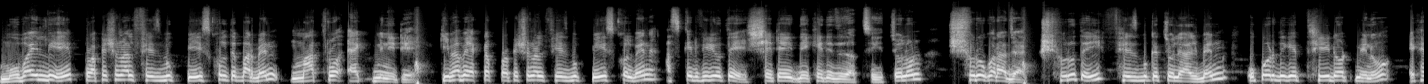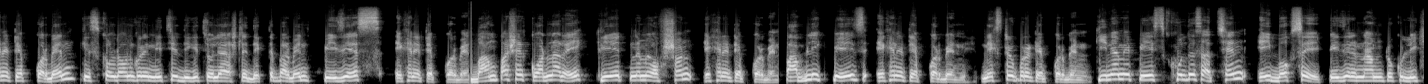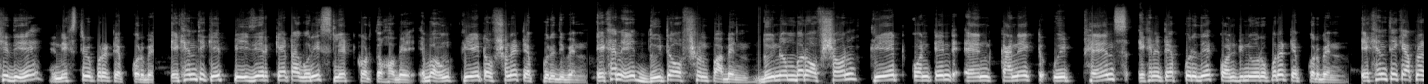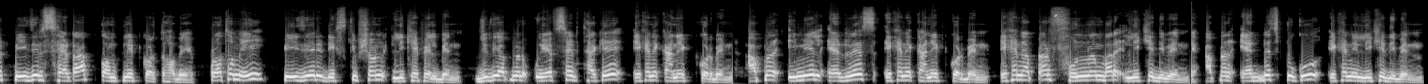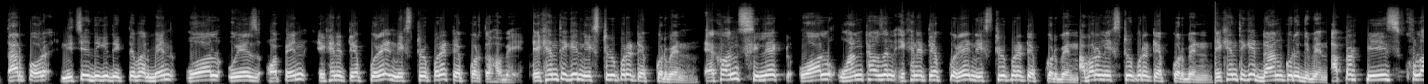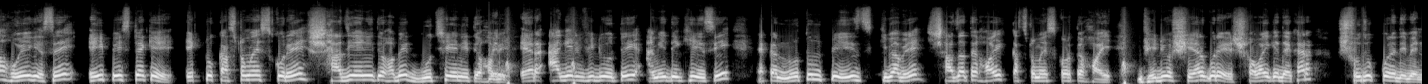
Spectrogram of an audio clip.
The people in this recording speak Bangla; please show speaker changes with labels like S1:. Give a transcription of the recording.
S1: মোবাইল দিয়ে প্রফেশনাল ফেসবুক পেজ খুলতে পারবেন মাত্র এক মিনিটে। কীভাবে একটা প্রফেশনাল ফেসবুক পেজ খুলবেন, আজকের ভিডিওতে সেটাই দেখে দিতে যাচ্ছি। চলুন শুরু করা যাক। শুরুতেই ফেসবুকে চলে আসবেন, উপর দিকে থ্রি ডট মেনু এখানে ট্যাপ করবেন স্ক্রল ডাউন করে নিচের দিকে চলে আসলে দেখতে পারবেন পেজেস এখানে ট্যাপ করবেন। বাম পাশের কর্নারে ক্রিয়েট নামে অপশন এখানে ট্যাপ করবেন। পাবলিক পেজ এখানে ট্যাপ করবেন। নেক্সটের উপরে ট্যাপ করবেন। কি নামে পেজ খুলতে চাচ্ছেন, এই বক্সে পেজের নামটুকু লিখে দিয়ে নেক্সটের উপরে ট্যাপ করবেন। এখান থেকে পেজের ক্যাটাগরি সিলেক্ট করতে হবে এবং ক্রিয়েট অপশনে ট্যাপ করে দিবেন। এখানে দুইটা অপশন পাবেন। দুই নম্বর option create content and connect with fans এখানে ট্যাপ করে দিয়ে কন্টিনিউর উপরে ট্যাপ করবেন। এখান থেকে আপনার পেজের সেট কমপ্লিট করতে হবে। প্রথমেই পেজের ডেসক্রিপশন লিখে ফেলবেন। যদি আপনার ওয়েবসাইট থাকে, এখানে কানেক্ট করবেন। আপনার ইমেল অ্যাড্রেস এখানে কানেক্ট করবেন। এখানে আপনার ফোন নাম্বার লিখে দিবেন। আপনার অ্যাড্রেসটুকু এখানে লিখে দিবেন। তারপর নিচের দিকে দেখতে পারবেন অল ওয়েজ ওপেন এখানে ট্যাপ করে নেক্সটের উপরে ট্যাপ করতে হবে। এখান থেকে নেক্সটের উপরে ট্যাপ করবেন। এখন সিলেক্ট অল ওয়ান এখানে ট্যাপ করে নেক্সটের উপরে ট্যাপ করবেন। আবারও নেক্সটের উপরে ট্যাপ করবেন। এখান থেকে ডান করে দিবেন। আপনার পেজ খোলা হয়ে গেছে। এই পেজটাকে একটু কাস্টমাইজ করে সাজিয়ে নিতে হবে গুছিয়ে নিতে হবে। এর আগের ভিডিওতে আমি দেখিয়েছি একটা নতুন পেজ কীভাবে সাজাতে হয় কাস্টমাইজ করতে হয়। ভিডিও শেয়ার করে সবাইকে দেখার সুযোগ করে দিবেন।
